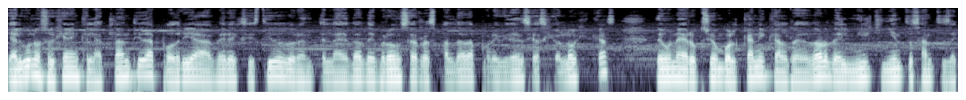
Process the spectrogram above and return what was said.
y algunos sugieren que la Atlántida podría haber existido durante la Edad de Bronce respaldada por evidencias geológicas de una erupción volcánica alrededor del 1500 a.C.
